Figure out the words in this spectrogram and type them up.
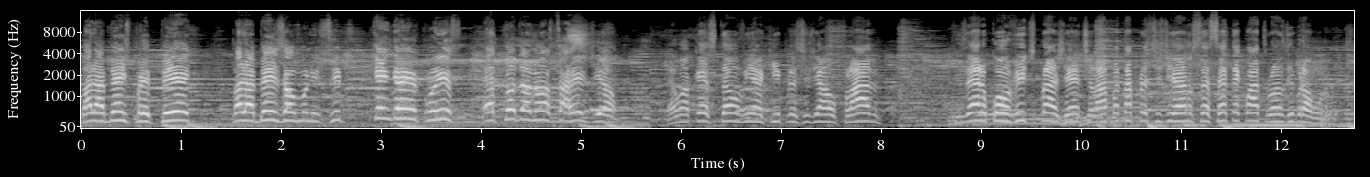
Parabéns, prefeito, parabéns ao município. Quem ganha com isso é toda a nossa região. É uma questão vir aqui prestigiar o Flávio. Fizeram convite pra gente lá para estar tá prestigiando 64 anos de Braúna.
